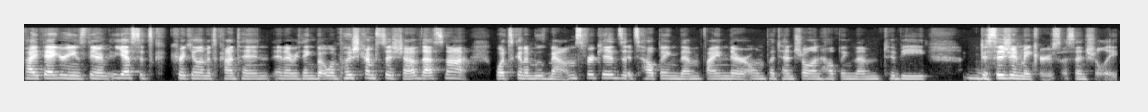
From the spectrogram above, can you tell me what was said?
Pythagorean's theorem. Yes, it's curriculum, it's content and everything. But when push comes to shove, that's not what's going to move mountains for kids. It's helping them find their own potential and helping them to be decision makers, essentially.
